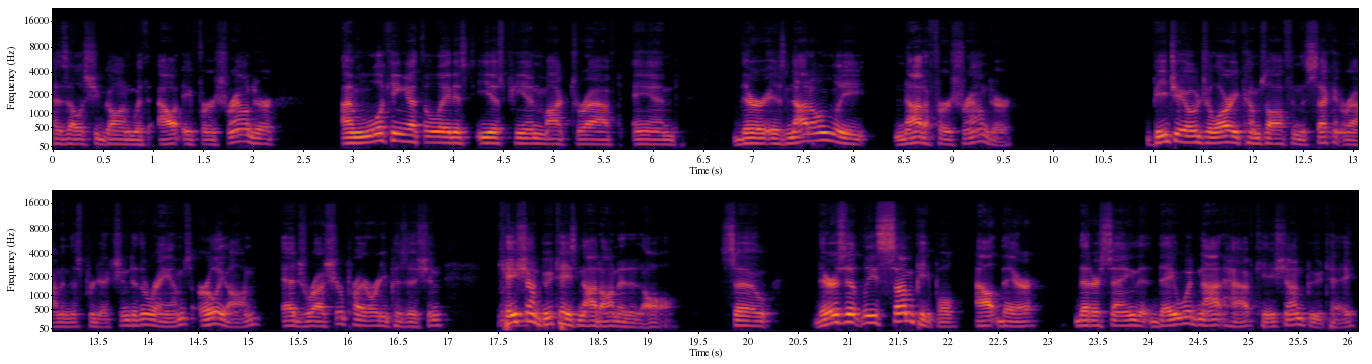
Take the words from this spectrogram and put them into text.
has LSU gone without a first rounder. I'm looking at the latest ESPN mock draft, and there is not only not a first rounder, BJ Ojulari comes off in the second round in this prediction to the Rams early on, edge rusher, priority position. mm-hmm. Kayshon Boutte is not on it at all. So there's at least some people out there that are saying that they would not have Kayshon Boutte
